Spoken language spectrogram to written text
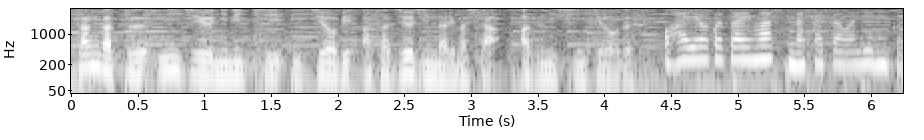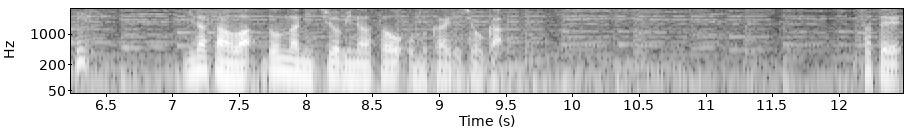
3月22日日曜日朝10時になりました。安住紳一郎です。おはようございます。中澤由美子です皆さんはどんな日曜日の朝をお迎えでしょうか？さて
